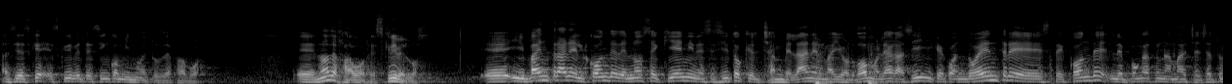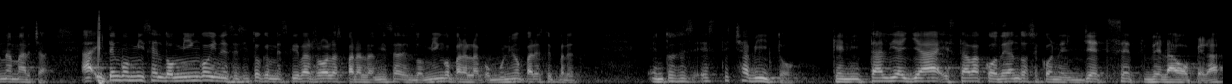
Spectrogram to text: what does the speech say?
Así es que escríbete cinco minutos de favor. Eh, no de favor, escríbelos. Y va a entrar el conde de no sé quién y necesito que el chambelán, el mayordomo, le haga así y que cuando entre este conde le pongas una marcha, échate una marcha. Ah, y tengo misa el domingo y necesito que me escribas rolas para la misa del domingo, para la comunión, para esto y para esto. Entonces, este chavito que en Italia ya estaba codeándose con el jet set de la ópera,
